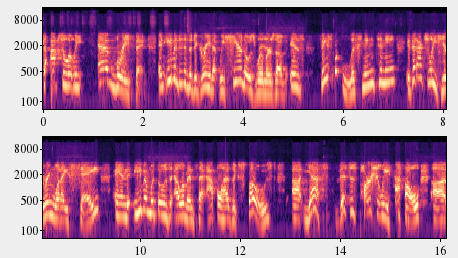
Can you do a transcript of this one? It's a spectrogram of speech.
to absolutely everything. And even to the degree that we hear those rumors of is Facebook listening to me? Is it actually hearing what I say? And even with those elements that Apple has exposed, uh, yes, this is partially how uh,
